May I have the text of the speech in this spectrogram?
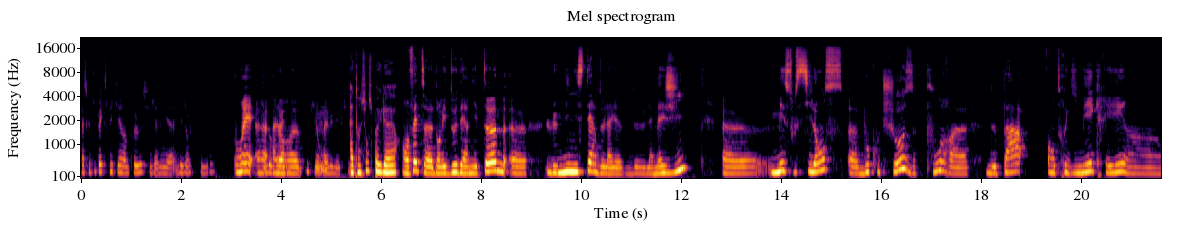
Est-ce que tu peux expliquer un peu si jamais il y a des gens qui Ouais, euh, Qui n'ont pas alors. euh, ou qui n'ont pas vu les films Attention spoiler. En fait, euh, dans les deux derniers tomes, euh, le ministère de la, de la magie euh, met sous silence euh, beaucoup de choses pour euh, ne pas, entre guillemets, créer un,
